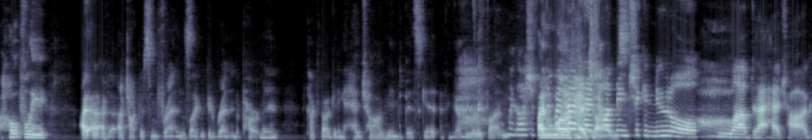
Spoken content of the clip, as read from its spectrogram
Hopefully, I, I I've, I've talked with some friends like we could rent an apartment. Talked about getting a hedgehog named Biscuit. I think that'd be really fun. Oh my gosh, I, friend of mine love had a hedgehog hedgehogs. named Chicken Noodle. Loved that hedgehog.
